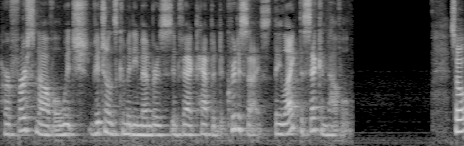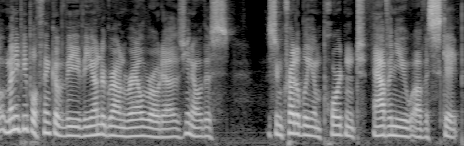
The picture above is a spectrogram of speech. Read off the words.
her first novel, which Vigilance Committee members, in fact, happened to criticize. They liked the second novel. So many people think of the, the Underground Railroad as, you know, this this incredibly important avenue of escape,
